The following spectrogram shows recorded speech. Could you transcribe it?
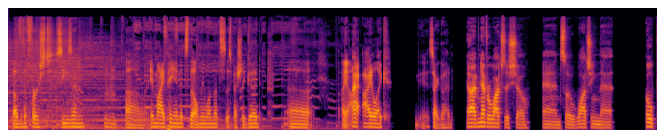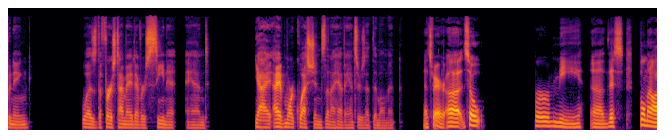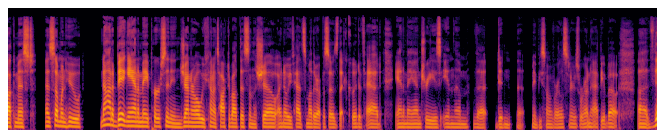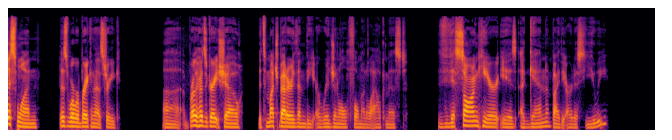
of the first season. mm-hmm. Uh, in my opinion, it's the only one that's especially good. Uh, I, I, I like. Sorry, go ahead. No, I've never watched this show, and so watching that opening was the first time I had ever seen it, and yeah, I, I have more questions than I have answers at the moment. That's fair. Uh, so for me, uh, this Full Metal Alchemist, as someone who not a big anime person in general, we've kind of talked about this on the show. I know we've had some other episodes that could have had anime entries in them that didn't. That maybe some of our listeners were unhappy about. Uh, this one, this is where we're breaking that streak. Uh, Brotherhood's a great show. It's much better than the original Full Metal Alchemist. This song here is again by the artist Yui.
